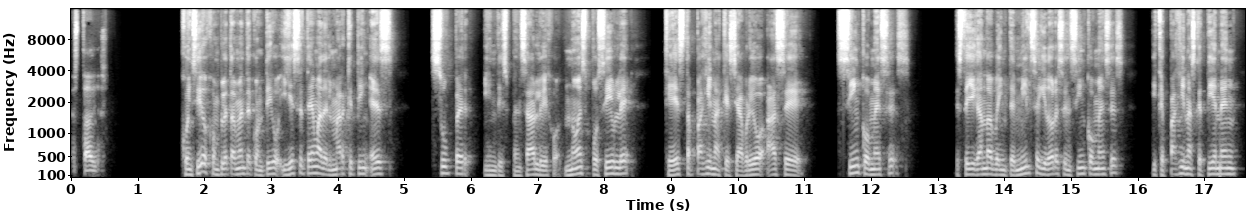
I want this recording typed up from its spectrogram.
estadios. Coincido completamente contigo y ese tema del marketing es súper indispensable, viejo. No es posible que esta página que se abrió hace cinco meses esté llegando a 20 mil seguidores en cinco meses y que páginas que tienen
